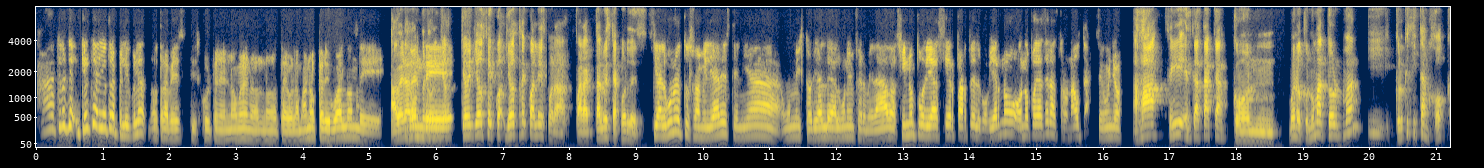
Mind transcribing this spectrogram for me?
Ah, creo que, creo que hay otra película, otra vez, disculpen el nombre, no, no traigo la mano, pero igual donde... a ver, a ver, pero yo, yo, yo sé, yo sé cuál es para, para tal vez te acuerdes. si alguno de tus familiares tenía un historial de alguna enfermedad o así, no podía ser parte del gobierno o no podía ser astronauta, según yo. Ajá, sí, es Gataka con, bueno, con Uma Thurman y creo que sí Ethan Hawke,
